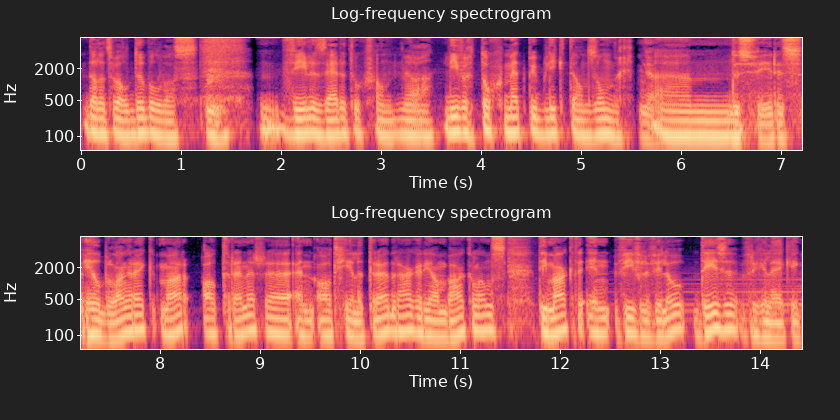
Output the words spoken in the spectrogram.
dat het wel dubbel was. Mm. Velen zeiden toch van, ja, liever toch met publiek dan zonder. Ehm, de sfeer is heel belangrijk, maar oud-renner uh, en oud-gele truidrager Jan Bakelands, die maakte in Vive le Velo deze vergelijking.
